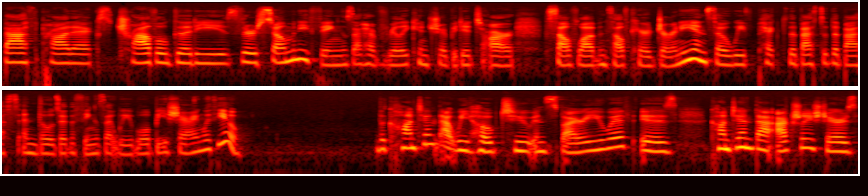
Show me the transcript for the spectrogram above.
bath products, travel goodies. There's so many things that have really contributed to our self love and self care journey. And so we've picked the best of the best, and those are the things that we will be sharing with you. The content that we hope to inspire you with is content that actually shares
